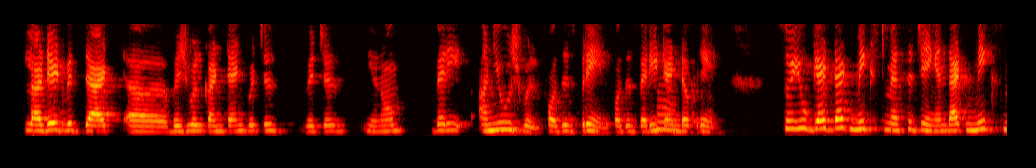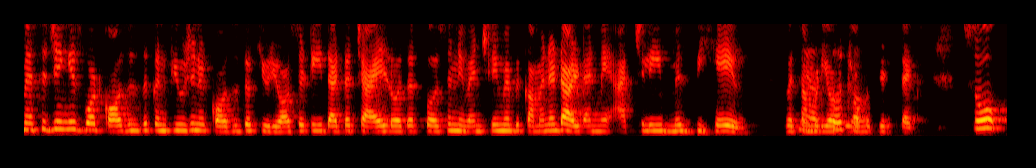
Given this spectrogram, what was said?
flooded with that uh, visual content which is which is you know very unusual for this brain for this very mm. tender brain so you get that mixed messaging and that mixed messaging is what causes the confusion it causes the curiosity that the child or that person eventually may become an adult and may actually misbehave with somebody yeah, so of the opposite sex so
